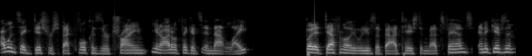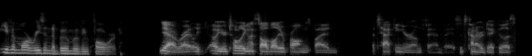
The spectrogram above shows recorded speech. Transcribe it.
I wouldn't say disrespectful because they're trying, you know, I don't think it's in that light, but it definitely leaves a bad taste in Mets fans and it gives them even more reason to boo moving forward. Yeah, right. Like, oh, you're totally going to solve all your problems by attacking your own fan base. It's kind of ridiculous.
